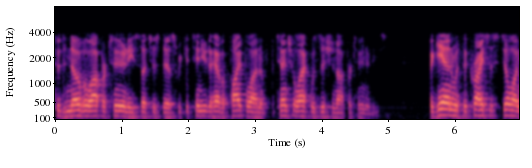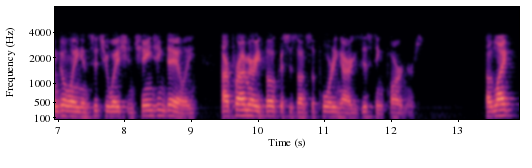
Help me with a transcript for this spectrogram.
to de novo opportunities such as this, we continue to have a pipeline of potential acquisition opportunities. Again, with the crisis still ongoing and situation changing daily, our primary focus is on supporting our existing partners. I would like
